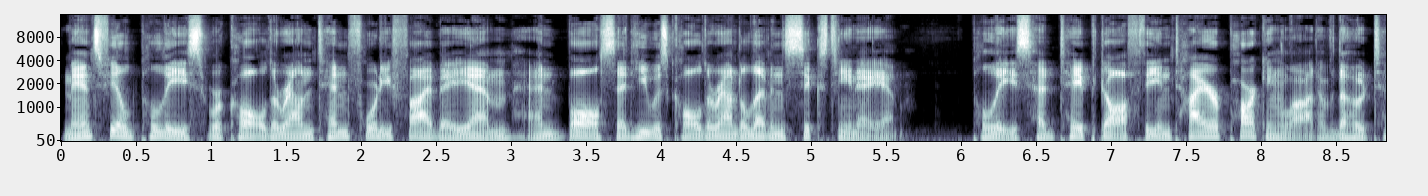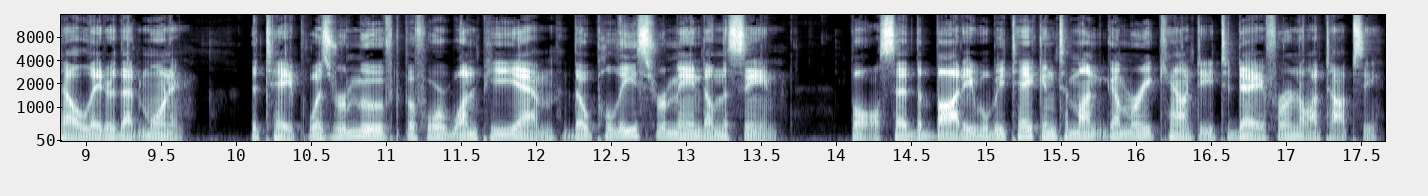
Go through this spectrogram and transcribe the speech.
Mansfield police were called around 10:45 a.m. and Ball said he was called around 11:16 a.m. Police had taped off the entire parking lot of the hotel later that morning. The tape was removed before 1 p.m., though police remained on the scene. Ball said the body will be taken to Montgomery County today for an autopsy.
